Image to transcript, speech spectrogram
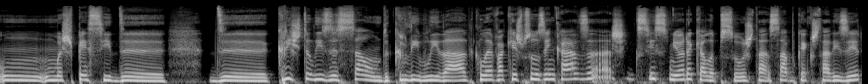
um- uma espécie de, de cristalização de credibilidade que leva a que as pessoas em casa achem que sim, senhor, aquela pessoa está, sabe o que é que está a dizer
